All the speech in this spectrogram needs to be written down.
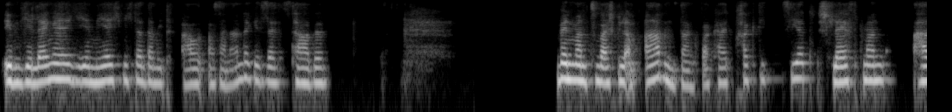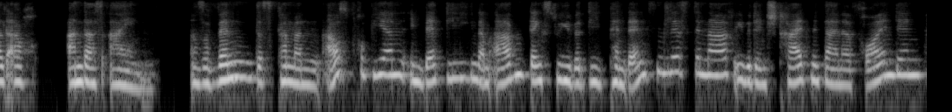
eben je länger, je mehr ich mich dann damit auseinandergesetzt habe, wenn man zum Beispiel am Abend Dankbarkeit praktiziert, schläft man halt auch anders ein. Also wenn, das kann man ausprobieren, im Bett liegend am Abend, denkst du über die Pendenzenliste nach, über den Streit mit deiner Freundin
